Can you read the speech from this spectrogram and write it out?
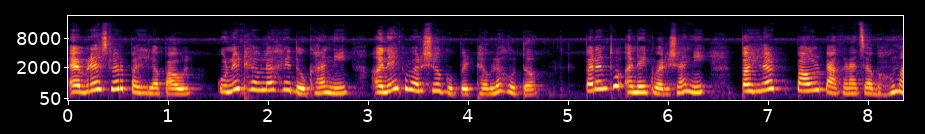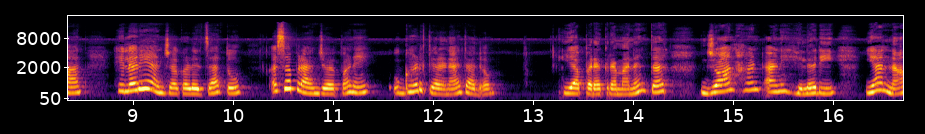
एव्हरेस्टवर पहिलं पाऊल कुणी ठेवलं हे दोघांनी अनेक वर्ष गुपित ठेवलं होतं. परंतु अनेक वर्षांनी पहिलं पाऊल टाकण्याचा बहुमान हिलरी यांच्याकडे जातो असं प्रांजळपणे उघड करण्यात आलं. या पराक्रमानंतर जॉन हंट आणि हिलरी यांना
